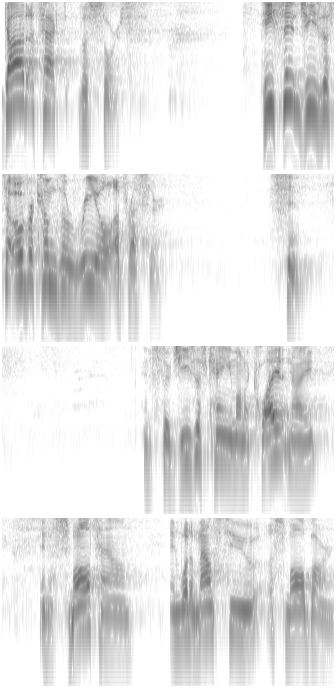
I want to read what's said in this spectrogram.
God attacked the source. He sent Jesus to overcome the real oppressor sin. And so Jesus came on a quiet night in a small town in what amounts to a small barn.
